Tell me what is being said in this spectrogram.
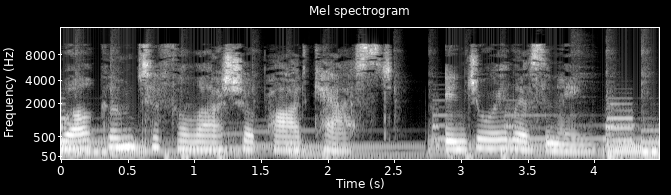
Welcome to Falasha Podcast. Enjoy listening.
